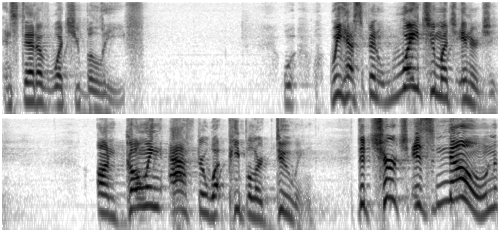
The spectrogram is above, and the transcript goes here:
instead of what you believe. We have spent way too much energy on going after what people are doing. The church is known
